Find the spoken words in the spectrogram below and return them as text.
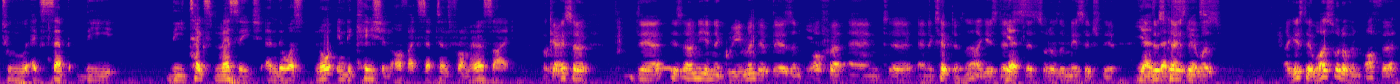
to accept the the text message, and there was no indication of acceptance from her side. Okay, so there is only an agreement if there's an offer and uh, an acceptance. No? I guess that's, Yes. that's sort of the message there. Yes, in this that is- case, there yes. was, I guess there was sort of an offer,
